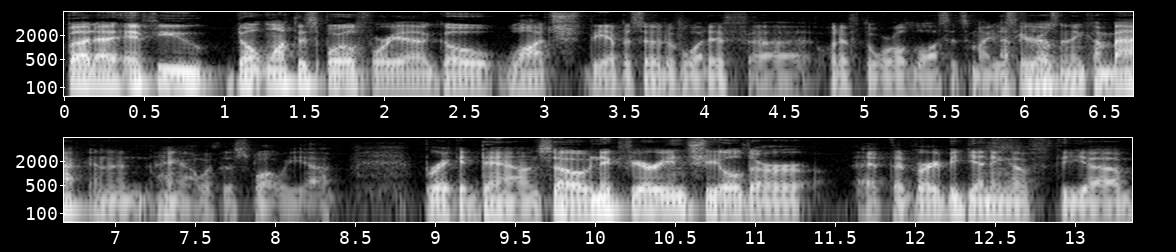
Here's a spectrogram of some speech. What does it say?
But uh, if you don't want this spoiled for you, go watch the episode of What If uh, What If the World Lost Its Mightiest Heroes, and then come back and then hang out with us while we uh, break it down. So Nick Fury and Shield are at the very beginning of the um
